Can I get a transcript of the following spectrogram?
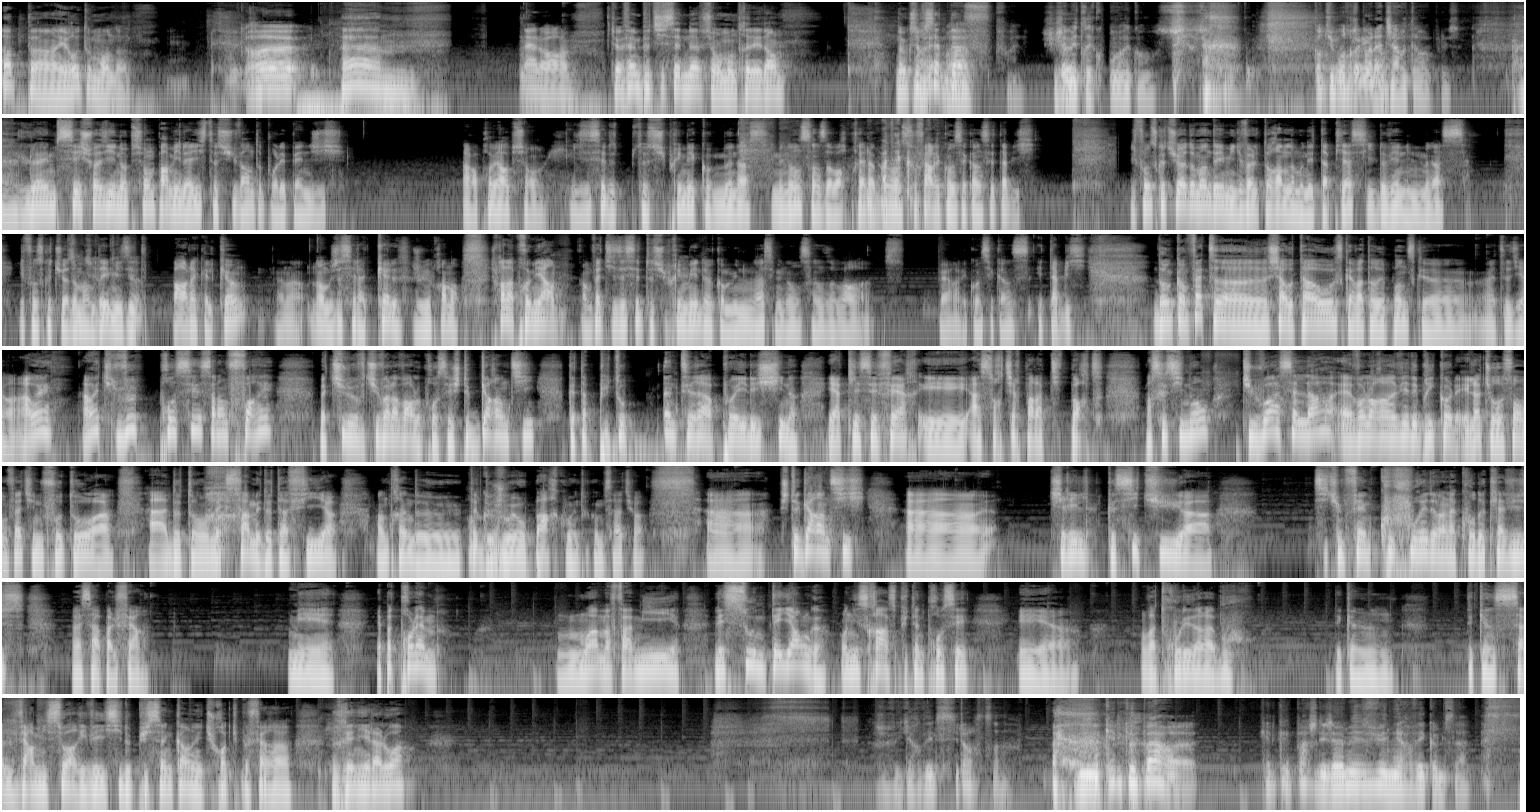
Hop, un héros tout le monde. Re... Euh, alors, tu as fait un petit 7-9 sur le montrer les dents. Donc sur Ouais, 7-9, bah. Je suis jamais très convaincant. Quand tu montres les dents. Jarota en plus. euh, le MC choisit une option parmi la liste suivante pour les PNJ. Alors, première option, ils essaient de te supprimer comme menace, mais non sans avoir préalablement souffert les conséquences établies. Ils font ce que tu as demandé, mais ils veulent te rendre la monnaie de ta pièce, ils deviennent une menace. Ils font ce que tu as demandé, mais ils parlent à quelqu'un. Non, non, mais je sais laquelle je vais prendre. Je prends la première. En fait, ils essaient de te supprimer de, comme une menace, mais non sans avoir souffert les conséquences établies. Donc en fait, euh, Shao Tao, ce qu'elle va te répondre, ce que elle va te dire, ah ouais, ah ouais, tu le veux procès, ça l'enfoiré Bah tu le, tu vas l'avoir le procès. Je te garantis que t'as plutôt intérêt à ployer les chines et à te laisser faire et à sortir par la petite porte. Parce que sinon, tu vois, celle-là, elles vont leur arriver des bricoles. Et là, tu reçois en fait une photo euh, de ton ex-femme et de ta fille euh, en train de peut-être de jouer au parc ou un truc comme ça, tu vois. Euh, je te garantis, Kirill, que si tu si tu me fais un coup fourré devant la cour de Clavius, ça va pas le faire. Mais y a pas de problème. Moi, ma famille, les Sun Taeyang, on y sera à ce putain de procès. Et euh, on va te rouler dans la boue. T'es qu'un. Sale vermisseau arrivé ici depuis 5 ans et tu crois que tu peux faire euh, régner la loi? Je vais garder le silence. ça. Mais quelque part, euh, quelque part, je l'ai jamais vu énervé comme ça.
